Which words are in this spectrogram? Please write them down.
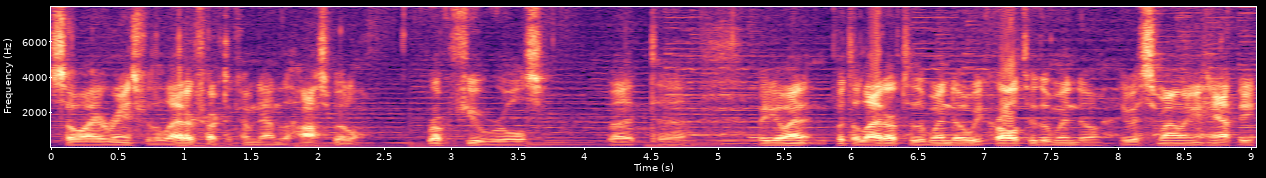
So I arranged for the ladder truck to come down to the hospital. Broke a few rules, but uh, we go in put the ladder up to the window. We crawled through the window. He was smiling and happy.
